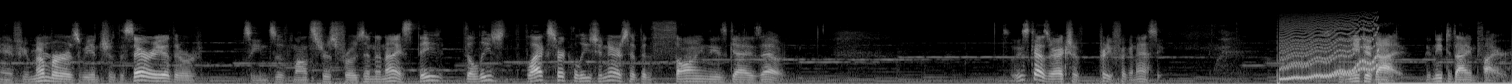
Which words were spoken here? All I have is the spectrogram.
And if you remember, as we entered this area, there were scenes of monsters frozen in ice. They, the, Leg the Black Circle Legionnaires have been thawing these guys out. So these guys are actually pretty freaking nasty. They need to die. They need to die in fire.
